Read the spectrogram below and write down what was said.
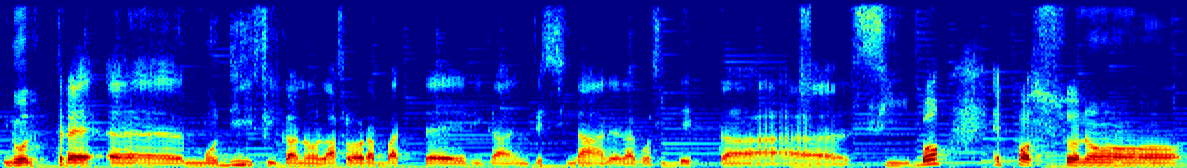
Inoltre modificano la flora batterica intestinale, la cosiddetta cosiddetta SIBO e possono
